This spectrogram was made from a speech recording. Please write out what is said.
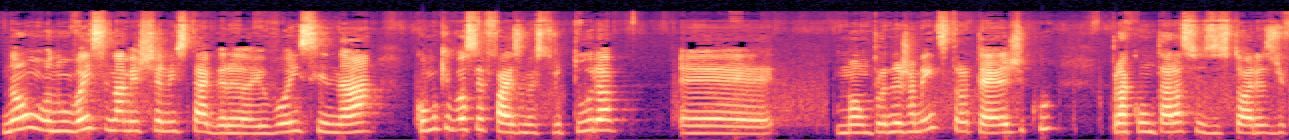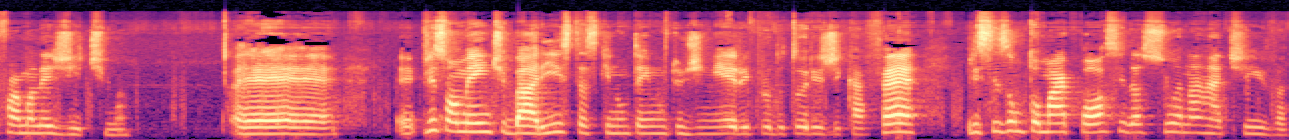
não eu não vou ensinar a mexer no Instagram, eu vou ensinar como que você faz uma estrutura, é, um planejamento estratégico para contar as suas histórias de forma legítima. É, é, principalmente baristas que não têm muito dinheiro e produtores de café, precisam tomar posse da sua narrativa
